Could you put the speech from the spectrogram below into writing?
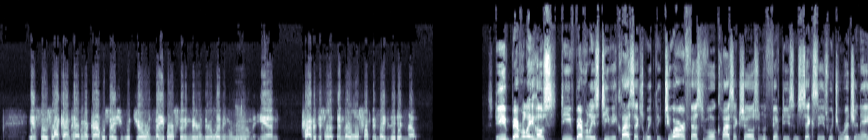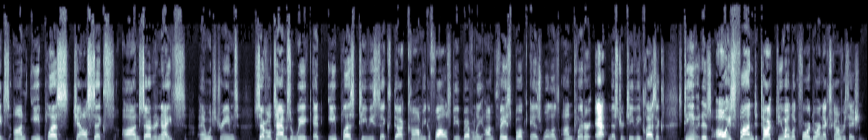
And so it's like I'm having a conversation with Joe and Mabel sitting there in their living room and try to just let them know a little something maybe they didn't know. Steve Beverly hosts Steve Beverly's TV Classics, weekly two-hour festival of classic shows from the 50s and 60s, which originates on E Plus Channel 6 on Saturday nights and which streams several times a week at E eplustv6.com. You can follow Steve Beverly on Facebook as well as on Twitter at Mr. TV Classics. Steve, it is always fun to talk to you. I look forward to our next conversation.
